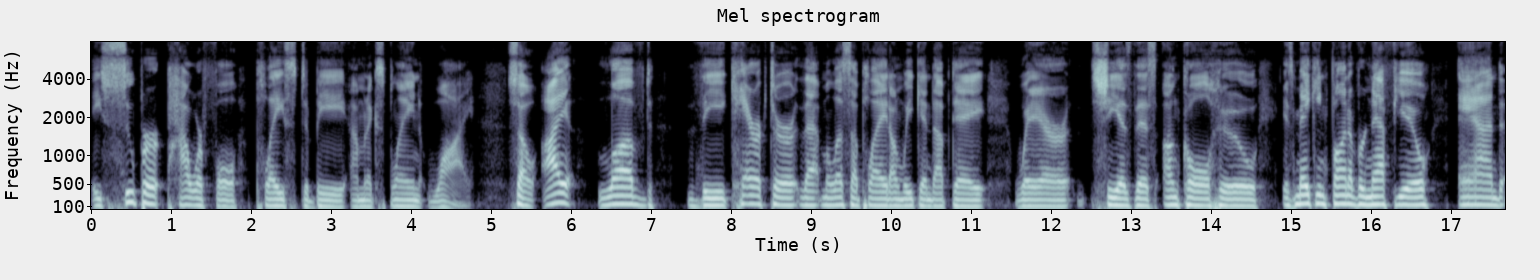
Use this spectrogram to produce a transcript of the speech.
a super powerful place to be. I'm going to explain why. So, I loved the character that Melissa played on Weekend Update, where she is this uncle who is making fun of her nephew and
